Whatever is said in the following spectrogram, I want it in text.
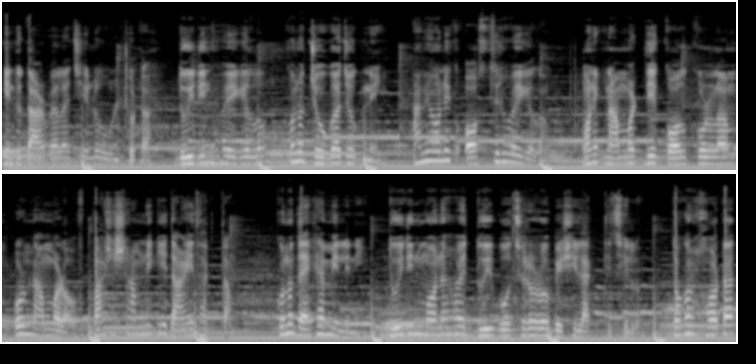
কিন্তু তার বেলায় ছিল উল্টোটা। দুই দিন হয়ে গেল, কোনো যোগাযোগ নেই। আমি অনেক অস্থির হয়ে গেলাম। অনেক নাম্বার দিয়ে কল করলাম, ওর নাম্বার অফ বাসার সামনে গিয়ে দাঁড়িয়ে থাকতাম। কোনো দেখা মিলেনি। দুই দিন মনে হয় দুই বছরেরও বেশি লাগতেছিল। তখন হঠাৎ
